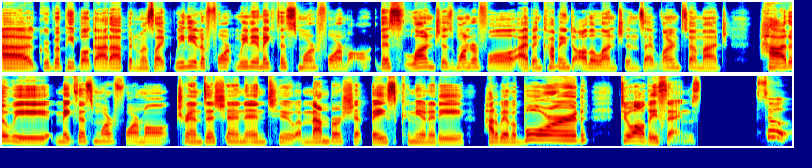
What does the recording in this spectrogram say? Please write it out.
a group of people got up and was like we need to form we need to make this more formal. This lunch is wonderful. I've been coming to all the luncheons. I've learned so much. How do we make this more formal? Transition into a membership based community. How do we have a board? Do all these things. So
